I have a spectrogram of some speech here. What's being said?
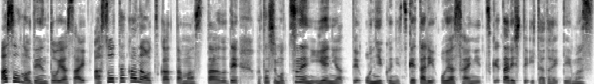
阿蘇の伝統野菜、阿蘇高菜を使ったマスタードで、私も常に家にあってお肉につけたり、お野菜につけたりしていただいています。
